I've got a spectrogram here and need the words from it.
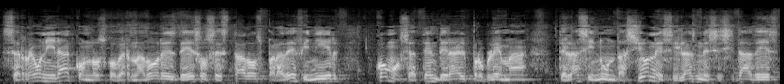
se reunirá con los gobernadores de esos estados para definir cómo se atenderá el problema de las inundaciones y las necesidades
